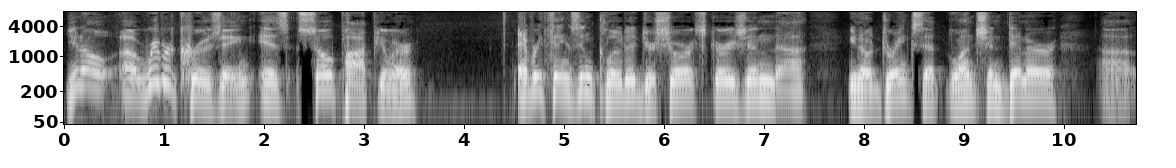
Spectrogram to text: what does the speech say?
You know, uh, river cruising is so popular. Everything's included your shore excursion, uh, you know, drinks at lunch and dinner. Uh,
